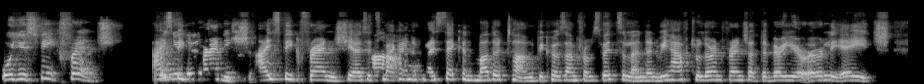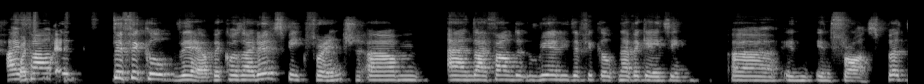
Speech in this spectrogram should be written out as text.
Or you speak French? I speak French. Speak- I speak French. Yes, it's my ah. kind of my second mother tongue because I'm from Switzerland and we have to learn French at a very early age. I but found it difficult there because I don't speak French, um, and I found it really difficult navigating uh, in in France. But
